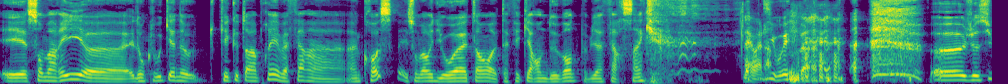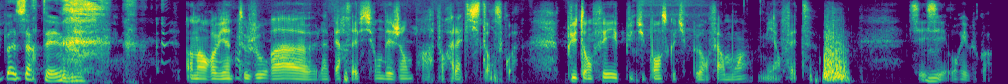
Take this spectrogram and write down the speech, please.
Et son mari, euh, et donc le week-end, quelques temps après, elle va faire un, un, cross. Et son mari dit, ouais, attends, t'as fait 42 bandes, peut bien faire 5. voilà. dit, ouais, bah, je suis pas certaine. On en revient toujours à la perception des gens par rapport à la distance, quoi. Plus t'en fais, plus tu penses que tu peux en faire moins. Mais en fait, c'est mm. horrible, quoi.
